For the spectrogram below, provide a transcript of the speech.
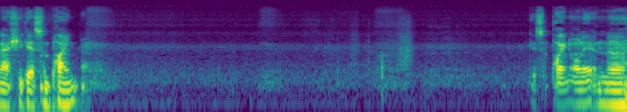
Can actually get some paint. Get some paint on it and uh,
